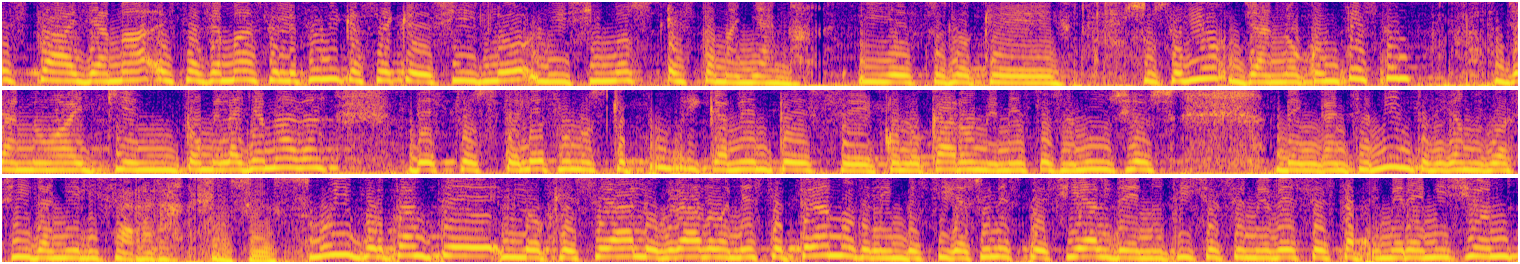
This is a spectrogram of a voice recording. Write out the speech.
Esta llama, estas llamadas telefónicas, hay que decirlo, lo hicimos esta mañana. Y esto es lo que sucedió. Ya no contestan. ya no hay quien tome la llamada de estos teléfonos que públicamente se colocaron en estos anuncios de enganchamiento, digámoslo así, Daniel Izárraga. Así es. Muy importante lo que se ha logrado en este tramo de la investigación especial de Noticias MBS, esta primera emisión,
